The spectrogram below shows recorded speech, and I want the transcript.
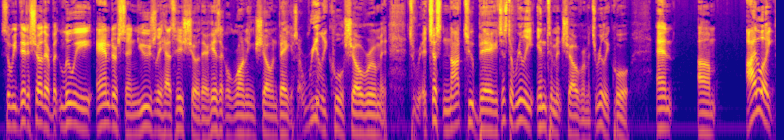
so we did a show there, but Louie Anderson usually has his show there. He has like a running show in Vegas, a really cool showroom. It- It's it's just not too big. It's just a really intimate showroom. It's really cool. And um, I like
